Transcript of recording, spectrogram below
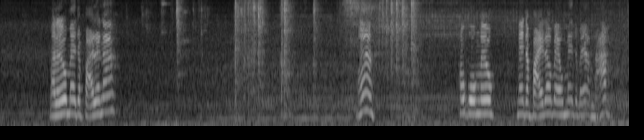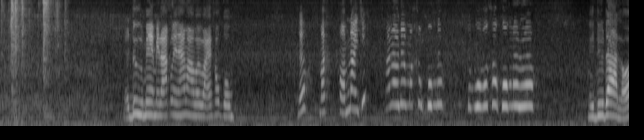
ๆมาเร็วแม่จะไปแล้วนะมาเข้ากรงเร็ว แม่จะไปแล้วแมวแม่จะไปอาบน้ำเดี๋ยวดื้อแม่ไม่รักเลยนะ มาไวๆเข้ากรงเร็วมาหอมหน่อยจิมาเร็วเร็วมาเข้ากรงเร็วจะบูมาเข้ากรงเร็วเร็วนี่ดื้อด้านเหรอ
